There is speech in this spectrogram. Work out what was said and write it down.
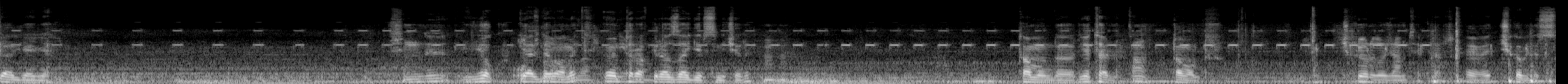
Gel gel. Şimdi Yok gel devam et. Ön taraf biraz daha girsin içeri. Hı hı. Tamamdır. Yeterli. Tamam. Tamamdır. Çıkıyoruz hocam tekrar. Evet çıkabilirsin.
